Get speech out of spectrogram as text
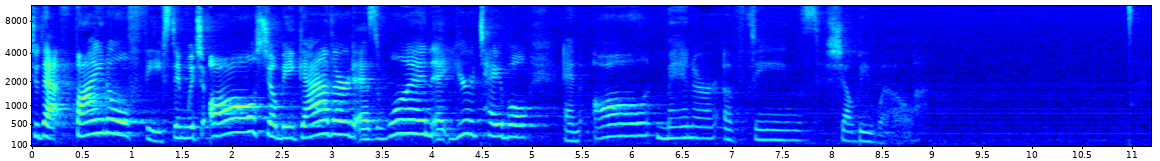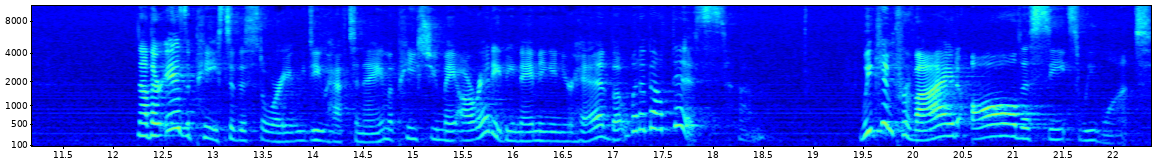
to that final feast in which all shall be gathered as one at your table, and all manner of things shall be well. Now, there is a piece to this story we do have to name, a piece you may already be naming in your head, but what about this? Um, we can provide all the seats we want,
